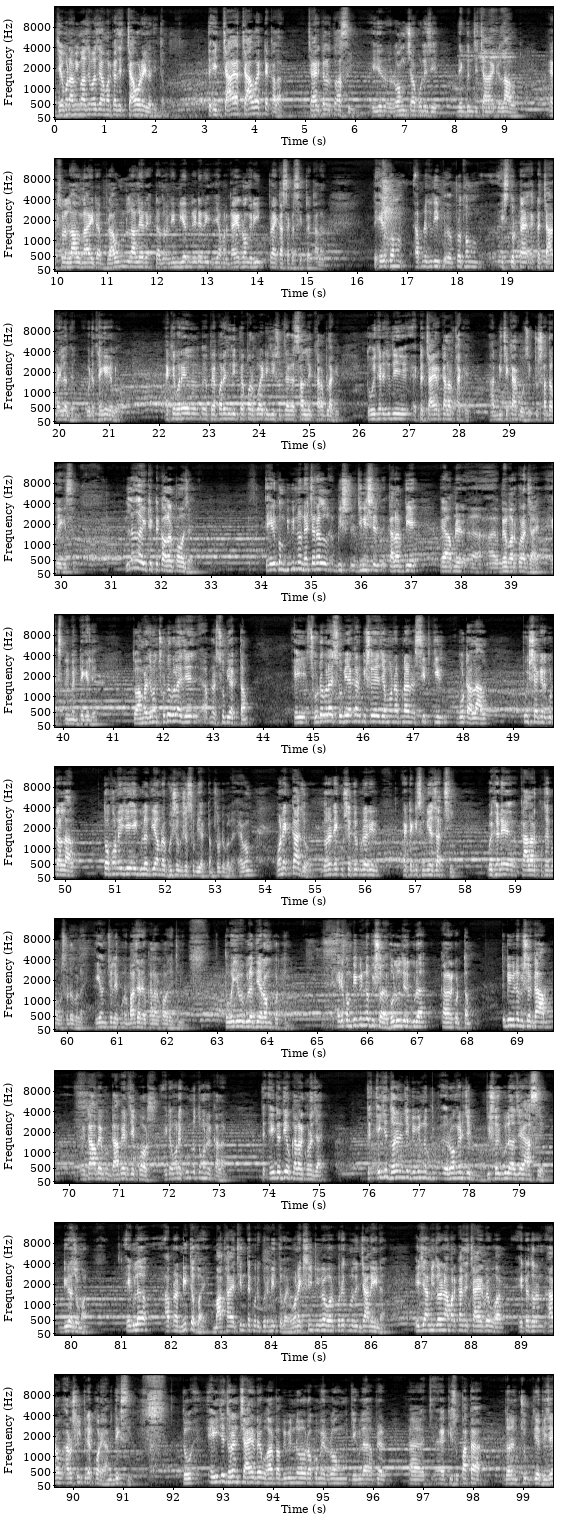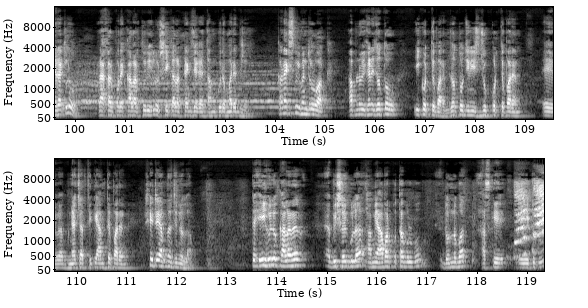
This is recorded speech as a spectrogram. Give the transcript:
যেমন আমি মাঝে মাঝে আমার কাজে চাও ঢাইলা দিতাম। তো এই চা চাও একটা কালার চায়ের কালার তো আছেই। এই যে রং চা বলে যে দেখবেন যে চা একটা লাল। আসলে লাল না, এটা ব্রাউন লালের একটা ধরেন ইন্ডিয়ান রেডের আমার গায়ের রঙেরই প্রায় কাছাকাছি একটা কালার তো এরকম আপনি যদি প্রথম স্তরটা একটা চা ডাইলা দেন, ওইটা থেকে গেল। একেবারে পেপারে যদি পেপার হোয়াইট এই যেসব জায়গায় সারলে খারাপ লাগে, তো ওইখানে যদি একটা চায়ের কালার থাকে, আর নিচে কাগজ একটু সাদা হয়ে গেছে লাইট একটা কালার পাওয়া যায়। তো এরকম বিভিন্ন ন্যাচারাল জিনিসের কালার দিয়ে আপনার ব্যবহার করা যায় এক্সপেরিমেন্টে গেলে। তো আমরা যেমন ছোটোবেলায় যে আপনার ছবি আঁকতাম, এই ছোটোবেলায় ছবি আঁকার বিষয়ে যেমন আপনার সিটকির গোটা লাল, পুঁইশাকের গোটা লাল, তখন এই যে এইগুলা দিয়ে আমরা ঘুষে ঘুষে ছবি আঁকতাম ছোটোবেলায়। এবং অনেক কাজও, ধরেন একুশে ফেব্রুয়ারির একটা কিছু নিয়ে যাচ্ছি, ওইখানে কালার কোথায় পাবো ছোটোবেলায়? এই অঞ্চলে কোনো বাজারেও কালার পাওয়া যেত না। তো ওই যে ওইগুলো দিয়ে রং করতাম। এরকম বিভিন্ন বিষয়, হলুদের গুঁড়া কালার করতাম। তো বিভিন্ন বিষয় গাব গাব গাবের যে কষ, এটা অনেক উন্নত মানের কালার তো এইটা দিয়েও কালার করা যায়। তো এই যে ধরেন যে বিভিন্ন রঙের যে বিষয়গুলা যে আছে, বিরাজমান, এগুলা আপনার নিতে হয়। মাথায় চিন্তা করে করে নিতে হয়। অনেক শিল্পী ব্যবহার করে কোনোদিন জানেই না। এই যে আমি ধরেন আমার কাছে চায়ের ব্যবহার, এটা ধরেন আরও আরও শিল্পীরা করে, আমি দেখছি। তো এই যে ধরেন চায়ের ব্যবহার বা বিভিন্ন রকমের রং যেগুলা আপনার কিছু পাতা ধরেন চুপ দিয়ে ভিজিয়ে রাখল, রাখার পরে কালার তৈরি হলো, সেই কালারটা এক জায়গায় দাম করে মারে দিলেন। কারণ এক্সপেরিমেন্টাল ওয়ার্ক আপনি ওইখানে যত ই করতে পারেন, যত জিনিস যোগ করতে পারেন নেচার থেকে আনতে পারেন, সেটাই আপনার জন্য লাভ। তো এই হলো কালারের বিষয়গুলা, আমি আবার কথা বলব। ধন্যবাদ। আজকে এইটুকু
